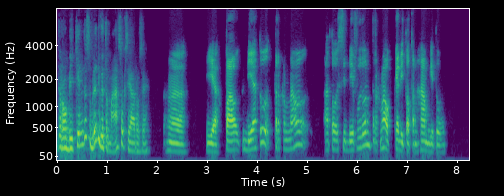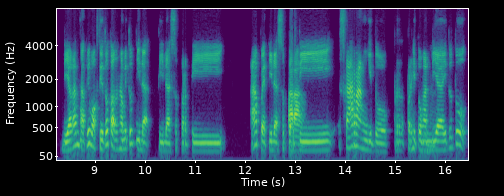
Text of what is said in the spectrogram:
Robikin tuh sebenarnya juga termasuk sih harusnya. Uh, iya, dia tuh terkenal atau si Defoe tuh kan terkenal oke di Tottenham gitu. Dia kan tapi waktu itu Tottenham itu tidak tidak seperti apa ya, tidak seperti sekarang, sekarang gitu. Per, perhitungan hmm. dia itu tuh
